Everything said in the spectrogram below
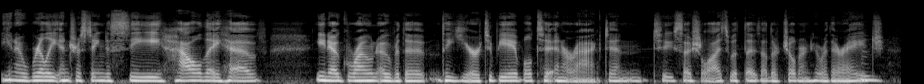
you know really interesting to see how they have you know grown over the the year to be able to interact and to socialize with those other children who are their age. Mm-hmm.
